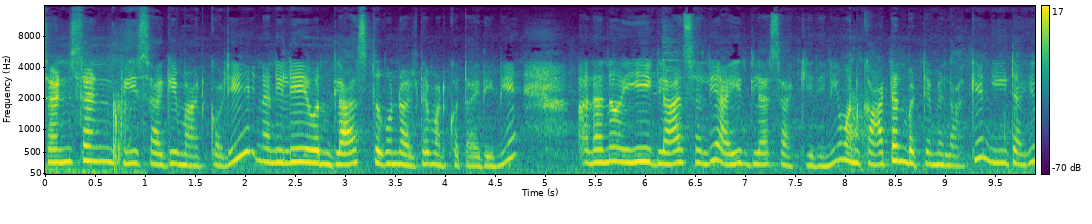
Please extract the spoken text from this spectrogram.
ಸಣ್ಣ ಸಣ್ಣ ಪೀಸಾಗಿ ಮಾಡ್ಕೊಳ್ಳಿ. ನಾನಿಲ್ಲಿ ಒಂದು ಗ್ಲಾಸ್ ತೊಗೊಂಡು ಅಳತೆ ಮಾಡ್ಕೊತಾ ಇದ್ದೀನಿ. ನಾನು ಈ ಗ್ಲಾಸಲ್ಲಿ ಐದು ಗ್ಲಾಸ್ ಹಾಕಿದ್ದೀನಿ. ಒಂದು ಕಾಟನ್ ಬಟ್ಟೆ ಮೇಲೆ ಹಾಕಿ ನೀಟಾಗಿ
